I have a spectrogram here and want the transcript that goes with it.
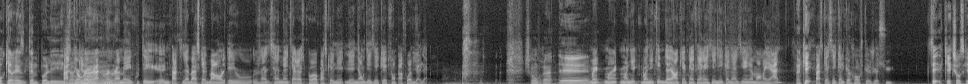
Pour quelle raison t'aimes pas les parce gens que grands? jamais écouté une partie de basketball et ça, ne m'intéresse pas parce que les, les noms des équipes sont parfois violents. Je comprends. Euh, Mon, mon- mon é- mon équipe de hockey préférée, c'est les Canadiens de Montréal, OK. parce que c'est quelque chose que je suis. C'est quelque chose que,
